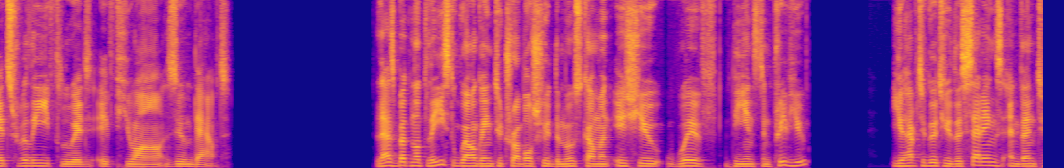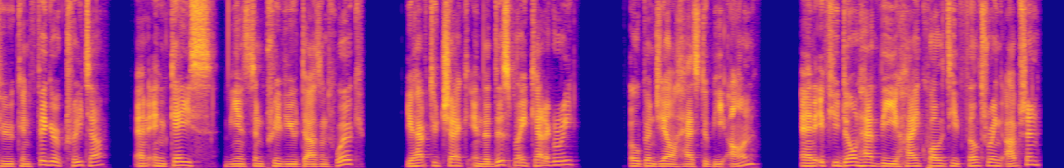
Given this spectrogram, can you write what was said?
it's really fluid if you are zoomed out. Last but not least, we are going to troubleshoot the most common issue with the instant preview. You have to go to the settings and then to configure Krita. And in case the instant preview doesn't work, you have to check in the display category, OpenGL has to be on. And if you don't have the high quality filtering option,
